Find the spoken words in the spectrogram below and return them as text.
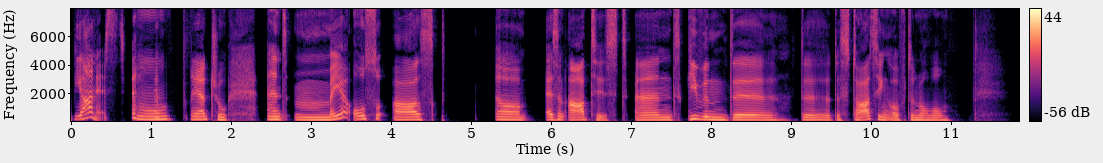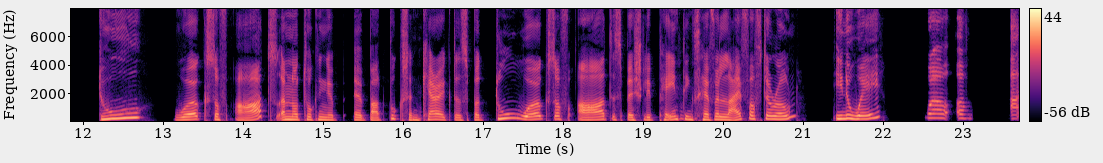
be honest. Mm, yeah, true. And may I also ask, um, as an artist, and given the the the starting of the novel, do works of art? I'm not talking ab- about books and characters, but do works of art, especially paintings, have a life of their own, in a way? Well, of uh,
